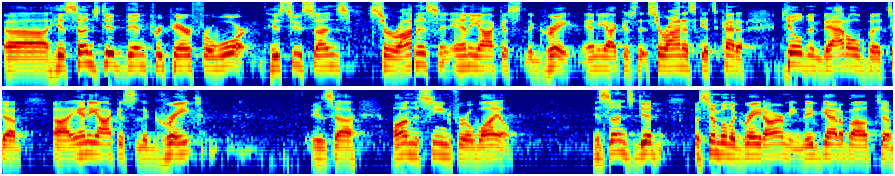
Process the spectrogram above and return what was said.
Uh, his sons did then prepare for war. His two sons, Ceraunus and Antiochus the Great. Antiochus, Ceraunus gets kind of killed in battle, but uh, uh, Antiochus the Great is uh, on the scene for a while. His sons did assemble a great army. They've got about uh,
